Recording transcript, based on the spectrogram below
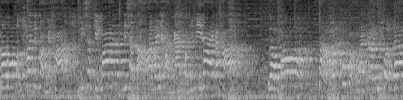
เราลองสัมภาษณ์กันก่อนไหมคะ ดิฉันคิดว่าดิฉันสามารถบริหารงานของที่นี่ได้นะคะ แล้วก็สามารถเข้ากับพนักงานทุกคนได้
